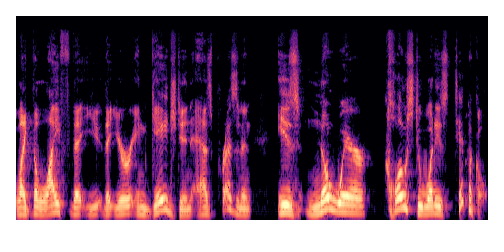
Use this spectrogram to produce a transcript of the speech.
like the life that you that you're engaged in as president is nowhere close to what is typical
